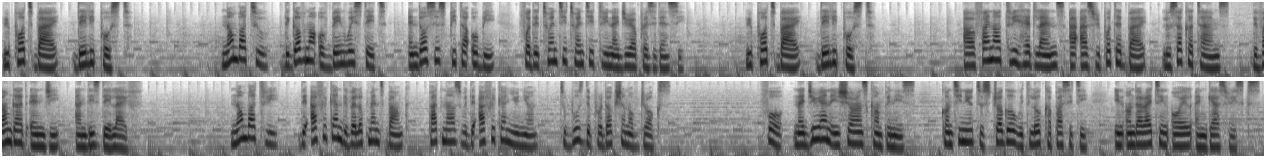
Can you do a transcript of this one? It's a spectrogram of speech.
Report by Daily Post. Number 2. The governor of Benue State endorses Peter Obi for the 2023 Nigeria presidency. Report by Daily Post. Our final three headlines are as reported by Lusaka Times, The Vanguard NG, and Thisday Live. Number 3. The African Development Bank partners with the African Union to boost the production of drugs. 4. Nigerian insurance companies continue to struggle with low capacity in underwriting oil and gas risks.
